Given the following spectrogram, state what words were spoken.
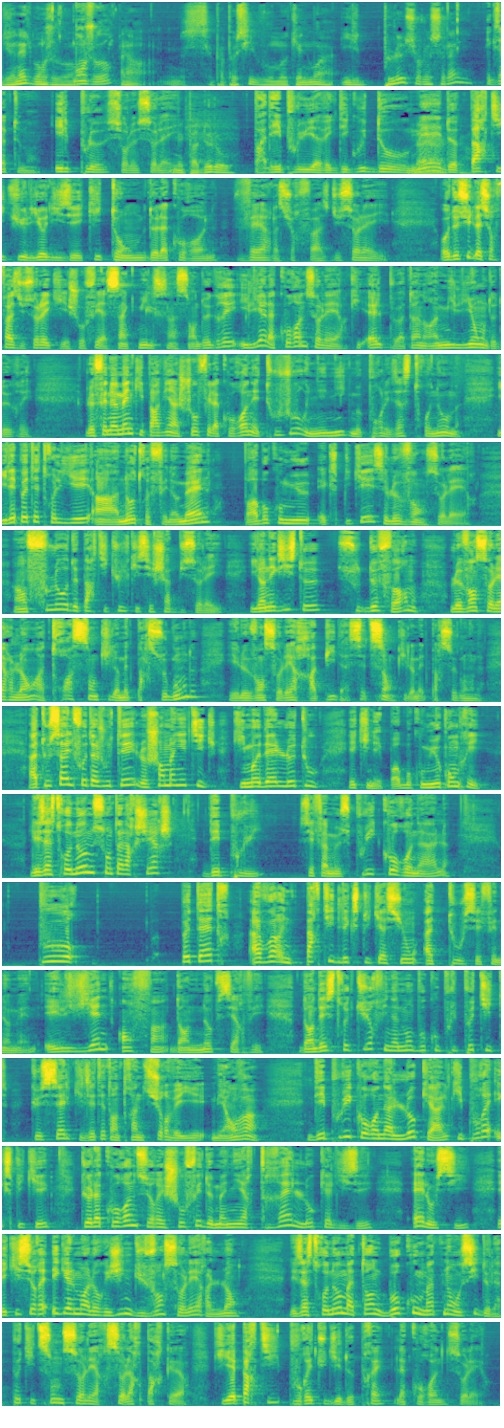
Lionel, bonjour. Bonjour. Alors, c'est pas possible, vous vous moquez de moi. Il pleut sur le soleil? Exactement. Il pleut sur le soleil. Mais pas de l'eau. Pas des pluies avec des gouttes d'eau, mais de particules iodisées qui tombent de la couronne vers la surface du soleil. Au-dessus de la surface du soleil qui est chauffée à 5500 degrés, il y a la couronne solaire qui, elle, peut atteindre un million de degrés. Le phénomène qui parvient à chauffer la couronne est toujours une énigme pour les astronomes. Il est peut-être lié à un autre phénomène, pas beaucoup mieux expliqué, c'est le vent solaire. Un flot de particules qui s'échappent du Soleil. Il en existe sous deux formes, le vent solaire lent à 300 km par seconde et le vent solaire rapide à 700 km par seconde. À tout ça, il faut ajouter le champ magnétique qui modèle le tout et qui n'est pas beaucoup mieux compris. Les astronomes sont à la recherche des pluies, ces fameuses pluies coronales, pour peut-être avoir une partie de l'explication à tous ces phénomènes. Et ils viennent enfin d'en observer, dans des structures finalement beaucoup plus petites que celles qu'ils étaient en train de surveiller, mais en vain. Des pluies coronales locales qui pourraient expliquer que la couronne serait chauffée de manière très localisée, elle aussi, et qui serait également à l'origine du vent solaire lent. Les astronomes attendent beaucoup maintenant aussi de la petite sonde solaire Solar Parker, qui est partie pour étudier de près la couronne solaire.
